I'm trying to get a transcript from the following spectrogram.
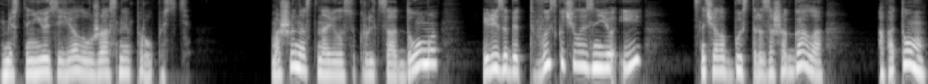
Вместо нее зияла ужасная пропасть. Машина остановилась у крыльца дома. Элизабет выскочила из нее и сначала быстро зашагала, а потом,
